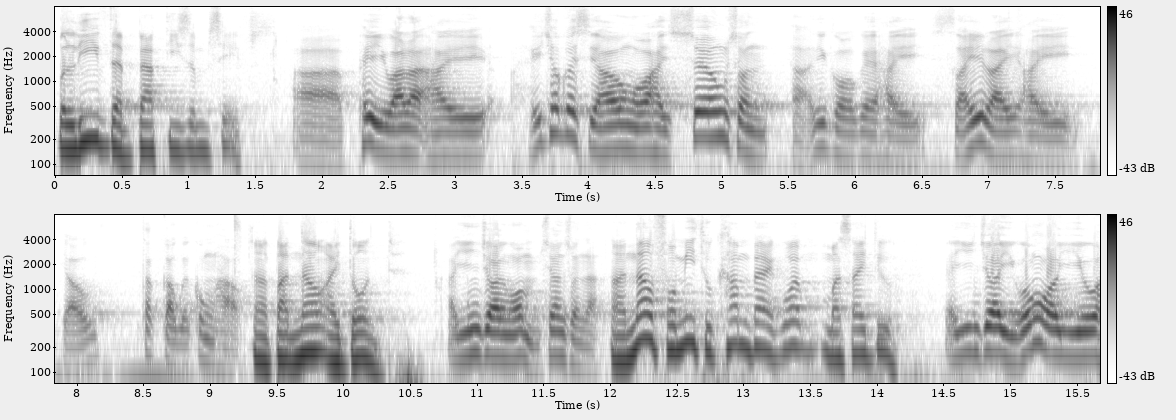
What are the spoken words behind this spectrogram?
believed that baptism saves. 啊，譬如話啦，係起初嘅時候，我係相信啊呢、個嘅係洗禮係有得救嘅功效。Uh, but now I don't. 啊，現在我唔相信啦。Uh, now, for me to come back, what must I do? 誒現在如果我要係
